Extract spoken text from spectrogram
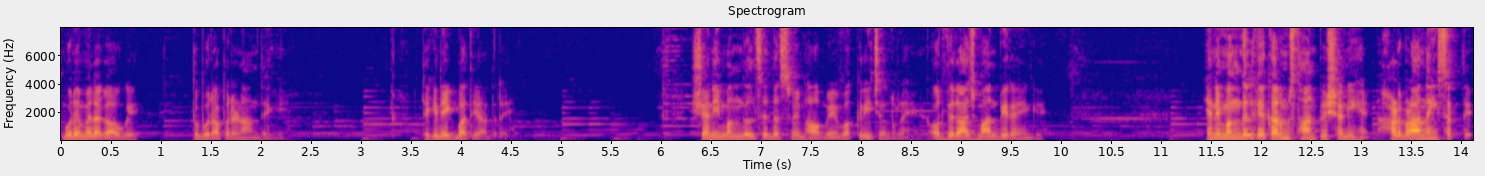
बुरे में लगाओगे तो बुरा परिणाम देगी। लेकिन एक बात याद रहे, शनि मंगल से दसवें भाव में वक्री चल रहे हैं और विराजमान भी रहेंगे। यानी मंगल के कर्म स्थान पे शनि है। हड़बड़ा नहीं सकते।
